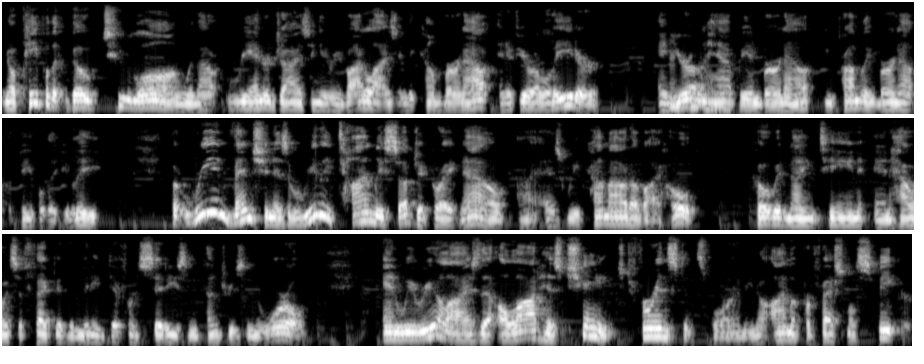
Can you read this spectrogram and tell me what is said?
You know, people that go too long without re energizing and revitalizing become burnt out. And if you're a leader and you're mm-hmm. unhappy and burn out, you probably burn out the people that you lead. But reinvention is a really timely subject right now uh, as we come out of, I hope, COVID 19 and how it's affected the many different cities and countries in the world. And we realize that a lot has changed. For instance, Florin, you know, I'm a professional speaker.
